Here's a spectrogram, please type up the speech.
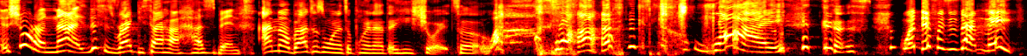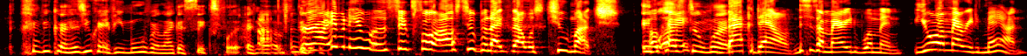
Uh, short or not, this is right beside her husband. I know, but I just wanted to point out that he's short. So, Why? Why? what difference does that make? because you can't be moving like a six foot uh, enough. Girl, even if he was six foot, I'll still be like, that was too much. It was too much. Back down. This is a married woman. You're a married man.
